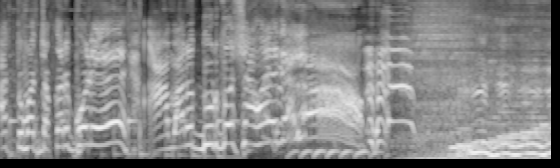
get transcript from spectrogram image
আর তোমার চক্করে পড়ে আমারও দুর্দশা হয়ে গেল।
